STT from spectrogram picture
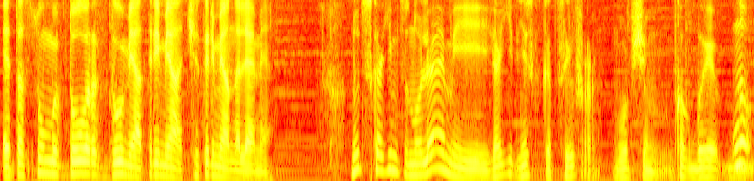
Это суммы в долларах с двумя, тремя, четырьмя нолями? Ну, это с какими-то нулями и какие-то несколько цифр. В общем, как бы ну,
